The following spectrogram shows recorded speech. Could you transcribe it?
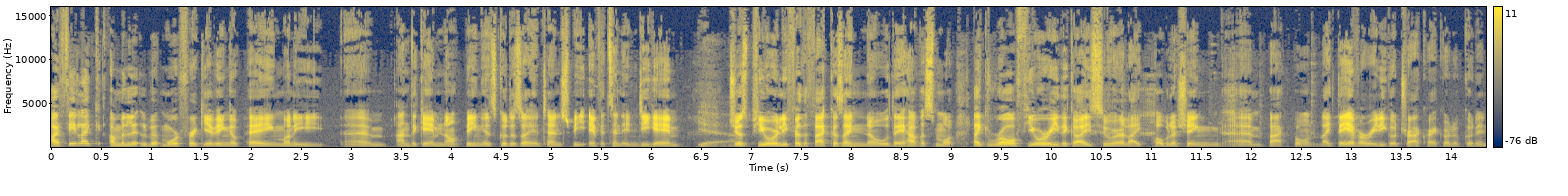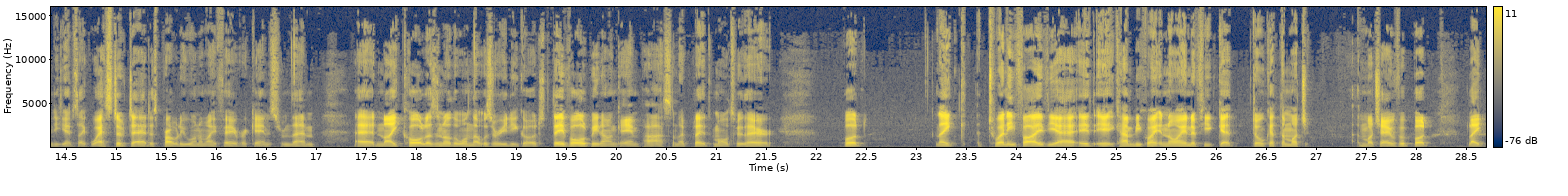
I feel like I'm a little bit more forgiving of paying money um, and the game not being as good as I intend to be if it's an indie game. Yeah. just purely for the fact because I know they have a small like Raw Fury, the guys who are like publishing um, Backbone, like they have a really good track record of good indie games. Like West of Dead is probably one of my favorite games from them. Uh, Nightcall is another one that was really good. They've all been on Game Pass, and I played them all through there. But like twenty five, yeah, it, it can be quite annoying if you get don't get the much much out of it. But like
